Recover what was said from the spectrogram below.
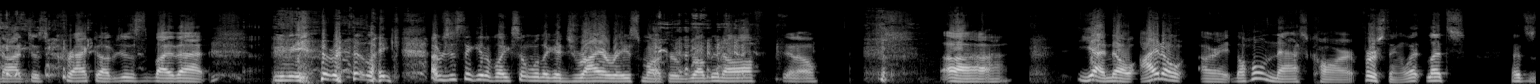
not just crack up just by that. You mean like I'm just thinking of like someone with like a dry erase marker rubbing off, you know? Uh, yeah, no, I don't. All right, the whole NASCAR. First thing, let let's let's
